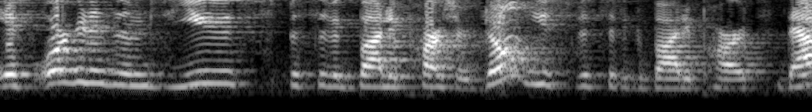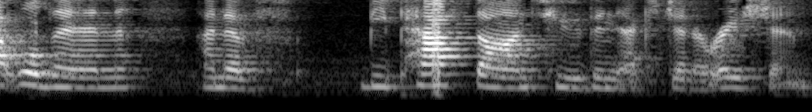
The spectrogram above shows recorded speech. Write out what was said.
if organisms use specific body parts or don't use specific body parts, that will then kind of be passed on to the next generation.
